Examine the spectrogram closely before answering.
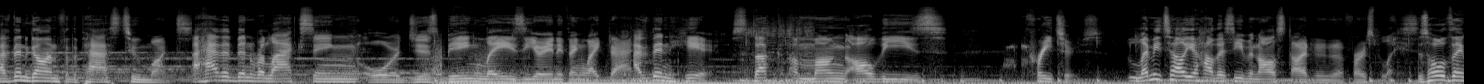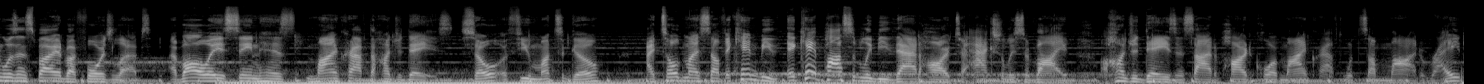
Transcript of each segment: I've been gone for the past two months. I haven't been relaxing or just being lazy or anything like that. I've been here, stuck among all these creatures. Let me tell you how this even all started in the first place. This whole thing was inspired by Forge Labs. I've always seen his Minecraft 100 Days. So a few months ago, I told myself it can't be it can't possibly be that hard to actually survive 100 days inside of hardcore Minecraft with some mod, right?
